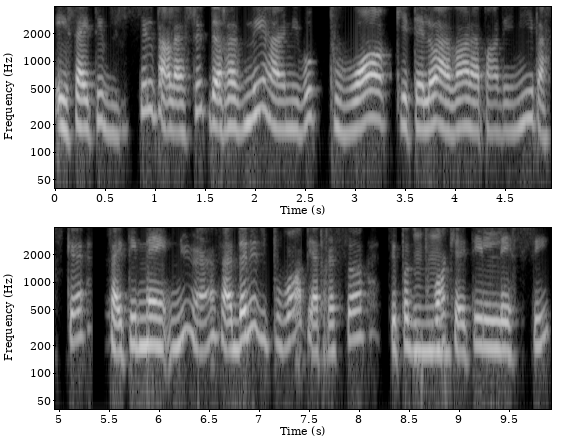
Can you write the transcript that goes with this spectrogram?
Et ça a été difficile par la suite de revenir à un niveau de pouvoir qui était là avant la pandémie parce que ça a été maintenu. Hein? Ça a donné du pouvoir, puis après ça, c'est pas du pouvoir mm-hmm. qui a été laissé.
